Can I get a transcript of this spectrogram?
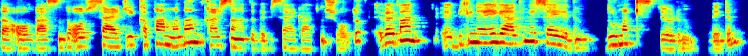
da oldu aslında. O sergi kapanmadan karşı sanatta da bir sergi açmış olduk. Ve ben e, bir gün eve geldim ve şey dedim, durmak istiyorum dedim.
